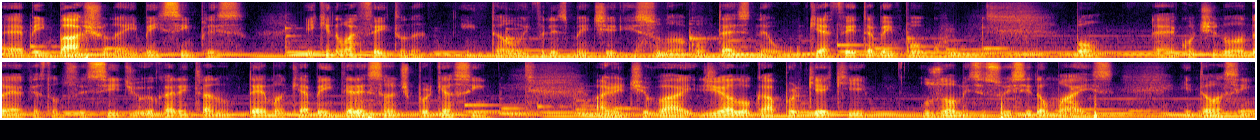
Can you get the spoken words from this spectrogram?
é, bem baixo, né? E bem simples e que não é feito, né? Então, infelizmente, isso não acontece, né? O que é feito é bem pouco. Bom, é, continuando aí a questão do suicídio, eu quero entrar num tema que é bem interessante porque assim a gente vai dialogar porque que os homens se suicidam mais. Então, assim,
